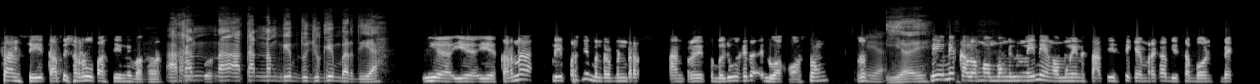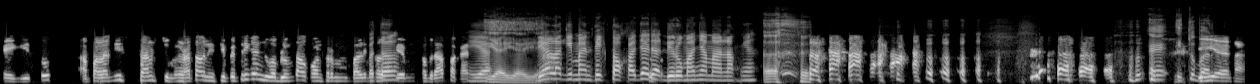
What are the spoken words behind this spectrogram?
Suns sih tapi seru pasti ini bakal Akan nah, akan 6 game 7 game berarti ya. Iya iya iya karena Clippers ini bener-bener unpredictable juga kita 2-0. Terus Iya. Iya, eh. ini ini kalau ngomongin ini ya ngomongin statistik ya mereka bisa bounce back kayak gitu. Apalagi Suns juga nggak tahu nih si Petri kan juga belum tahu confirm balik Betul. ke game keberapa kan. Iya. Iya, iya, iya. Dia lagi main TikTok aja di rumahnya sama anaknya. Eh, itu bar- Iya nah.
